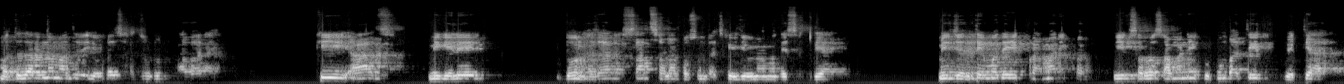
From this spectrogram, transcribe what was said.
मतदारांना माझं एवढंच हात जोडून आव्हान आहे की आज मी गेले दोन हजार सात सालापासून राजकीय जीवनामध्ये सक्रिय आहे. मी जनतेमध्ये एक प्रामाणिकपणा मी एक सर्वसामान्य कुटुंबातील व्यक्ती आहे.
